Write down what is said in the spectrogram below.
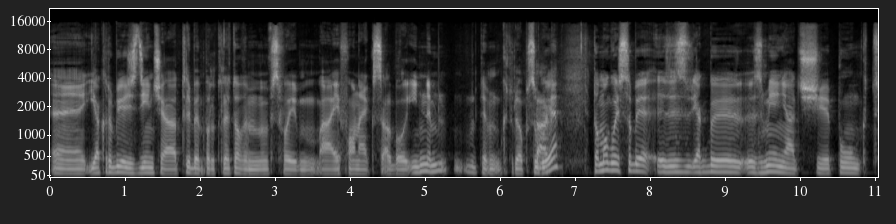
e, jak robiłeś zdjęcia trybem portretowym w swoim iPhone X albo innym, tym, który obsługuje, tak. to mogłeś sobie jakby zmieniać punkt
